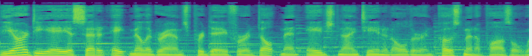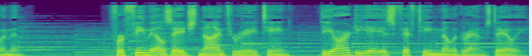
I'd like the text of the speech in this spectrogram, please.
The RDA is set at 8 milligrams per day for adult men aged 19 and older and postmenopausal women. For females aged 9 through 18, the RDA is 15 milligrams daily.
